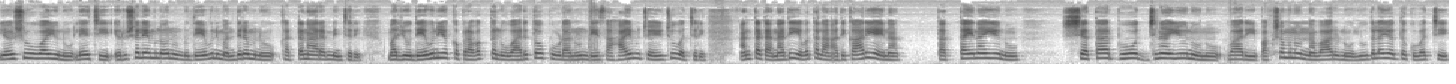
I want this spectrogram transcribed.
యేషూవయును లేచి ఎరుషలేములో నుండి దేవుని మందిరమును కట్టనారంభించిరి. మరియు దేవుని యొక్క ప్రవక్తలు వారితో కూడా నుండి సహాయము చేయుచూ వచ్చిరి. అంతటా నది యువతల అధికారి అయిన తత్తైనయును శతర్భోజ్నయును వారి పక్షమునున్న వారును యూదుల యొద్దకు వచ్చి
